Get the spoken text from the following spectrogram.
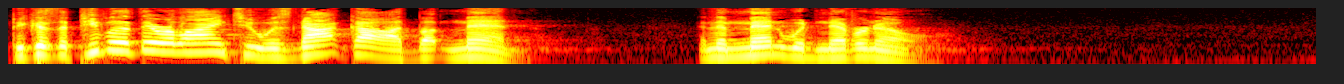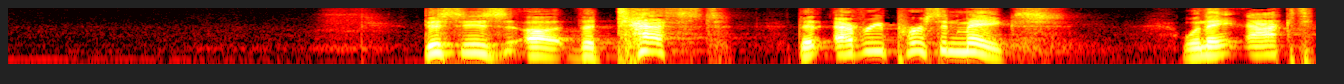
because the people that they were lying to was not God, but men. And the men would never know. This is uh, the test that every person makes when they act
